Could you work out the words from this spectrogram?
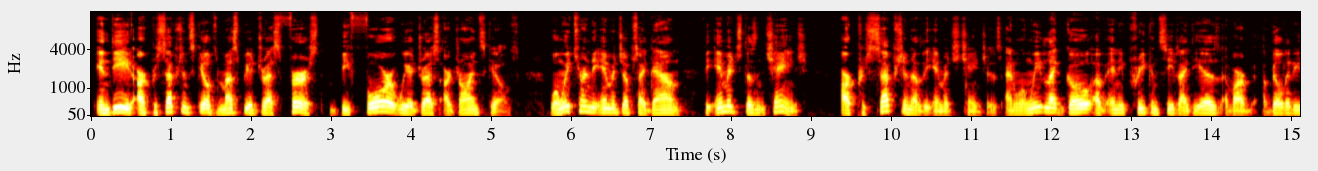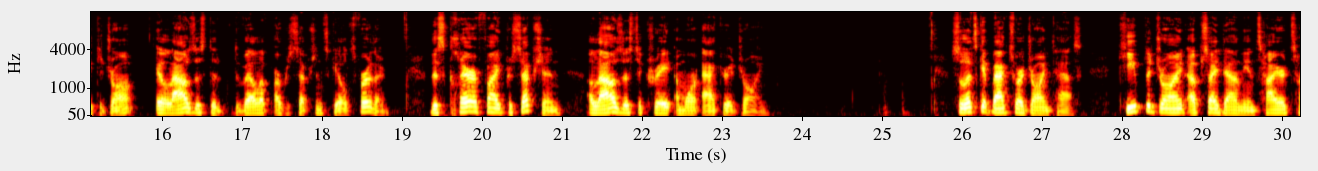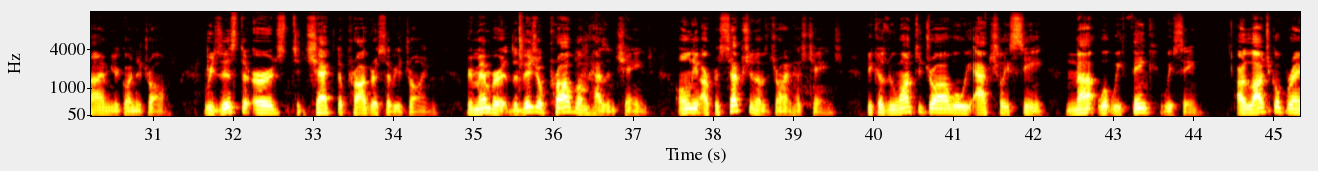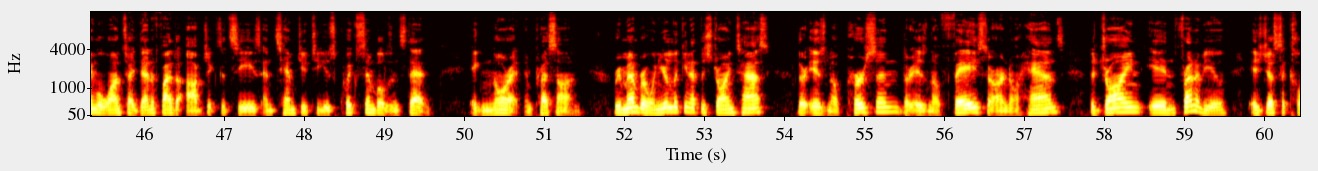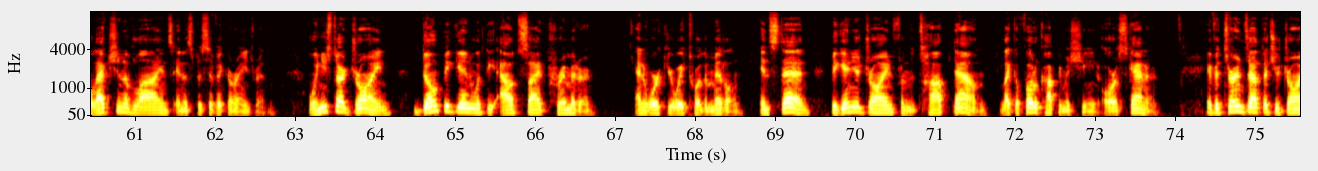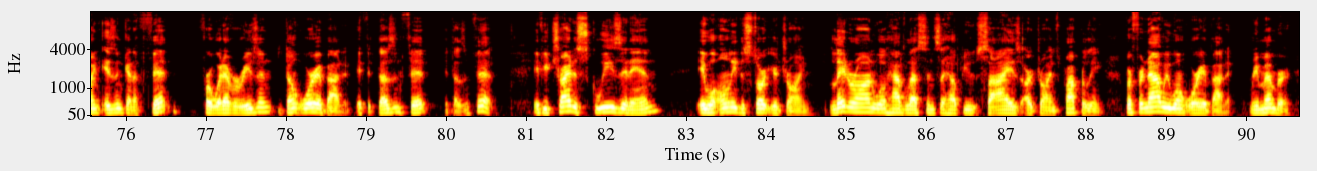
Indeed, our perception skills must be addressed first before we address our drawing skills. When we turn the image upside down, the image doesn't change. Our perception of the image changes. And when we let go of any preconceived ideas of our ability to draw, it allows us to develop our perception skills further. This clarified perception allows us to create a more accurate drawing. So let's get back to our drawing task. Keep the drawing upside down the entire time you're going to draw. Resist the urge to check the progress of your drawing. Remember, the visual problem hasn't changed, only our perception of the drawing has changed because we want to draw what we actually see, not what we think we see. Our logical brain will want to identify the objects it sees and tempt you to use quick symbols instead. Ignore it and press on. Remember, when you're looking at this drawing task, there is no person, there is no face, there are no hands. The drawing in front of you is just a collection of lines in a specific arrangement. When you start drawing, don't begin with the outside perimeter and work your way toward the middle. Instead, begin your drawing from the top down, like a photocopy machine or a scanner. If it turns out that your drawing isn't going to fit for whatever reason, don't worry about it. If it doesn't fit, it doesn't fit. If you try to squeeze it in, it will only distort your drawing. Later on, we'll have lessons to help you size our drawings properly, but for now, we won't worry about it. Remember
